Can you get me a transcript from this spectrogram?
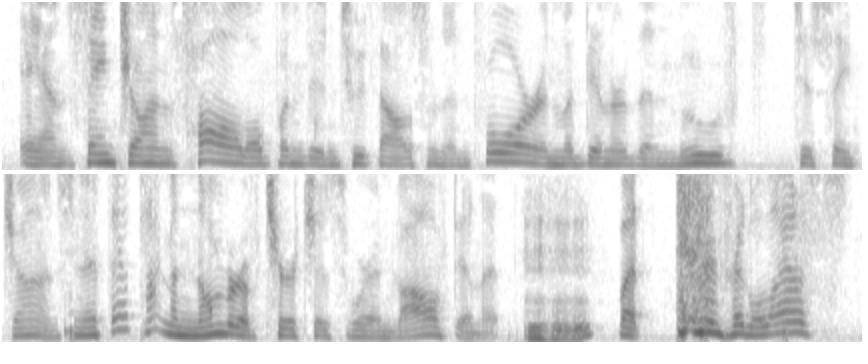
and St. John's Hall opened in 2004, and the dinner then moved to St. John's. And at that time, a number of churches were involved in it. Mm-hmm. But for the last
